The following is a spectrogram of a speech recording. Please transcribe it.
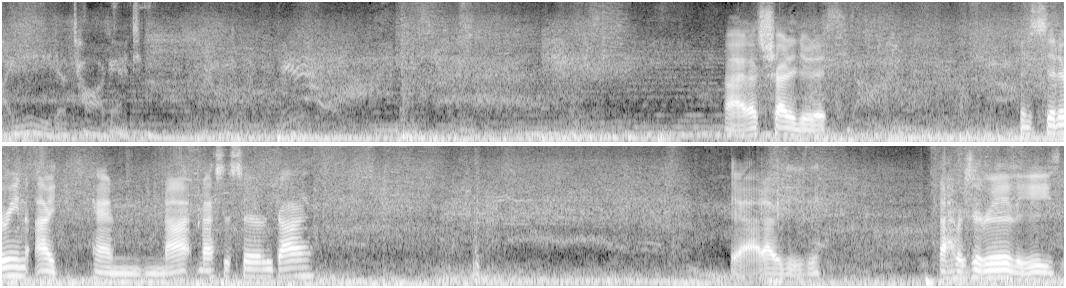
I need a target. Alright, let's try to do this. Considering I cannot necessarily die. Yeah, that was easy. That was really easy.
